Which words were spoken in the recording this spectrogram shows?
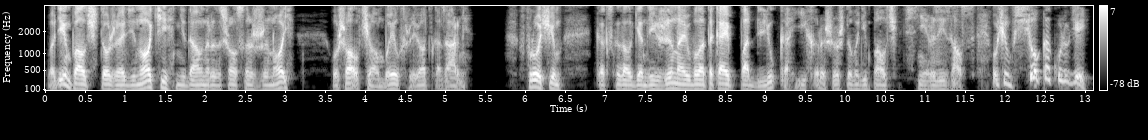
Вадим Павлович тоже одинокий, недавно разошелся с женой, ушел в чем был, живет в казарме. Впрочем, как сказал Генрих, жена его была такая подлюка, и хорошо, что Вадим Павлович с ней развязался. В общем, все как у людей.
